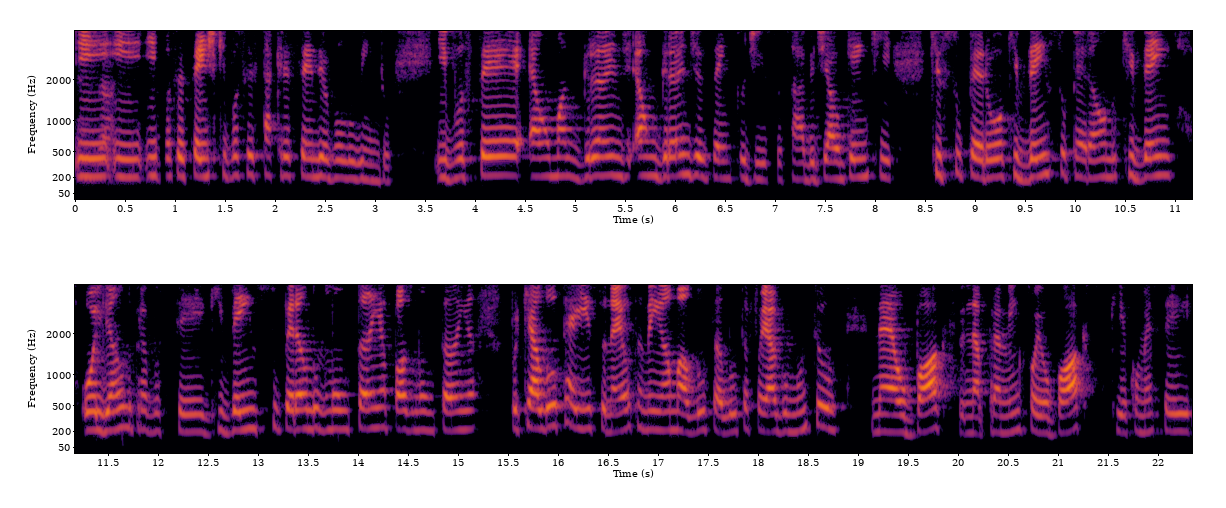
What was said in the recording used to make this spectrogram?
E, e, e, você sente que você está crescendo e evoluindo. E você é uma grande, é um grande exemplo disso, sabe? De alguém que, que superou, que vem superando, que vem olhando para você, que vem superando montanha após montanha, porque a luta é isso, né? Eu também amo a luta. A luta foi algo muito, né? O boxe, né? para mim foi o boxe que eu comecei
